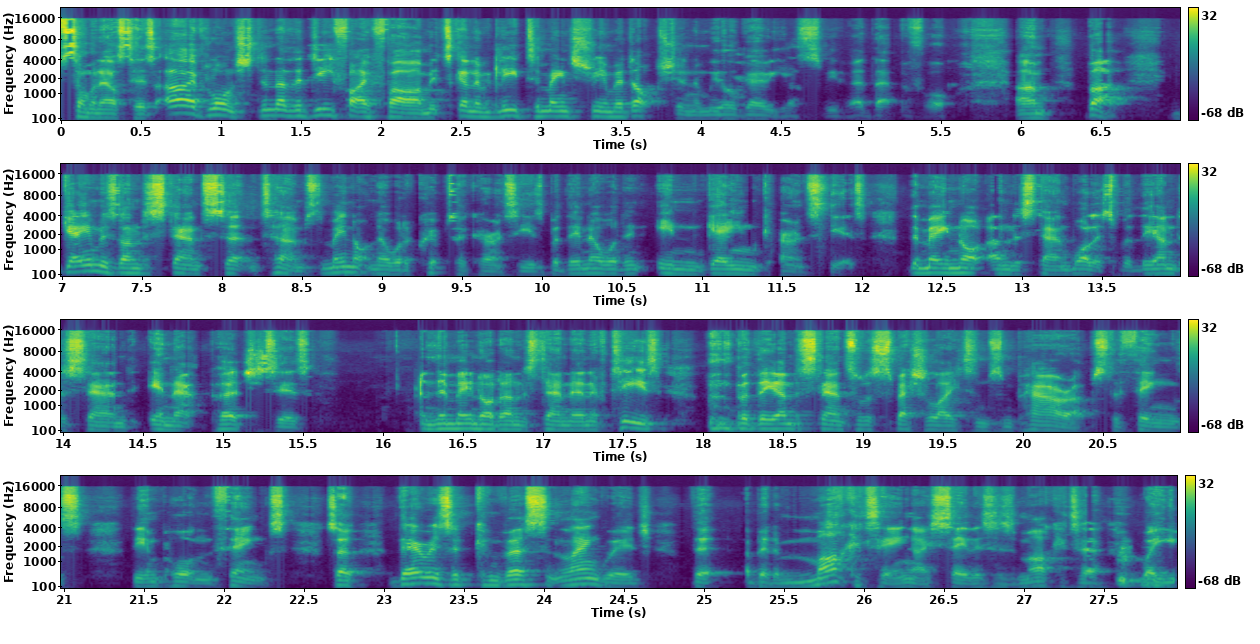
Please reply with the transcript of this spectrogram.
someone else says, oh, "I've launched another DeFi farm," it's going to lead to mainstream adoption, and we all go, "Yes, we've heard that before." Um, but gamers understand certain terms. They may not know what a cryptocurrency is, but they know what an in-game currency is. They may not understand wallets, but they understand in-app purchases and they may not understand NFTs, but they understand sort of special items and power ups, the things, the important things. So there is a conversant language that a bit of marketing, I say this as a marketer, where you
